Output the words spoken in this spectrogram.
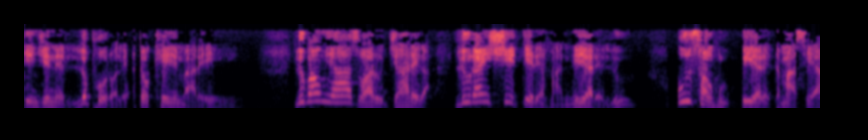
တင်ခြင်းနဲ့လွတ်ဖို့တော့လေအတော်ခဲရင်ပါလေလူပေါင်းများစွာတို့ကြားတဲ့ကလူတိုင်းရှေ့တည့်တဲ့မှာနေရတဲ့လူဥဆောင်မှုပေးရတဲ့ဓမ္မဆရာ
